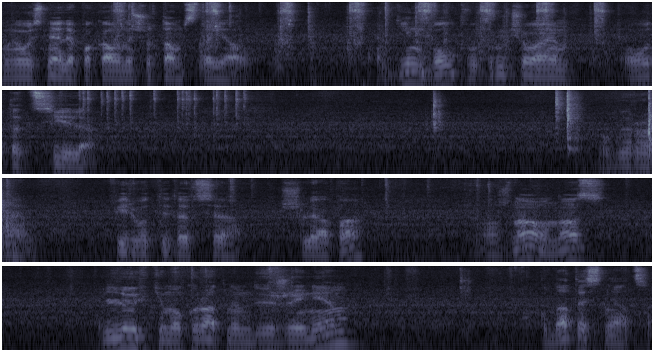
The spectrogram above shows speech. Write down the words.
Мы его сняли, пока он еще там стоял. Один болт выкручиваем от отселя. Убираем. Теперь вот эта вся шляпа должна у нас легким аккуратным движением куда-то сняться.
